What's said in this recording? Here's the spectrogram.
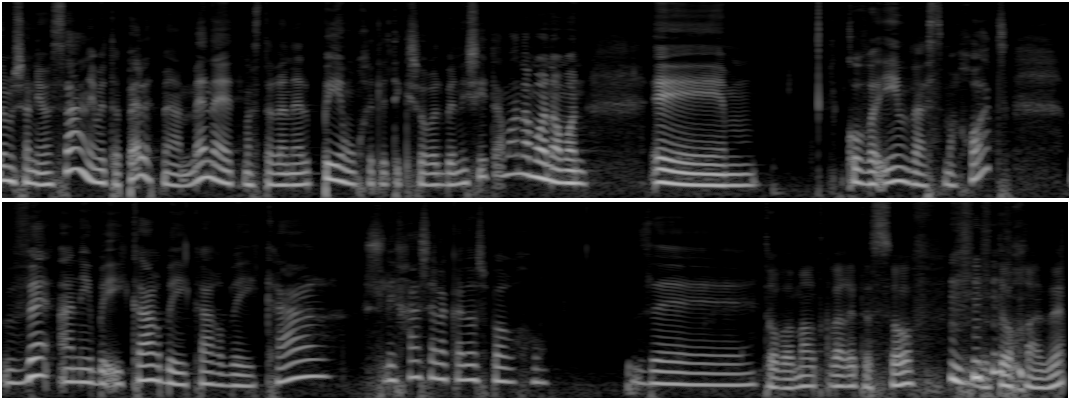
זה מה שאני עושה, אני מטפלת, מאמנת, מאסטר NLP, מומחית לתקשורת בין אישית, המון המון המון כובעים והסמכות, ואני בעיקר, בעיקר, בעיקר שליחה של הקדוש ברוך הוא. זה... טוב, אמרת כבר את הסוף, בתוך הזה.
